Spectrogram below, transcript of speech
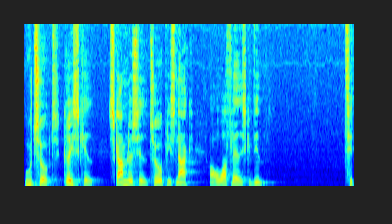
Utugt, griskhed, skamløshed, tåbelig snak og overfladisk vid. Til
